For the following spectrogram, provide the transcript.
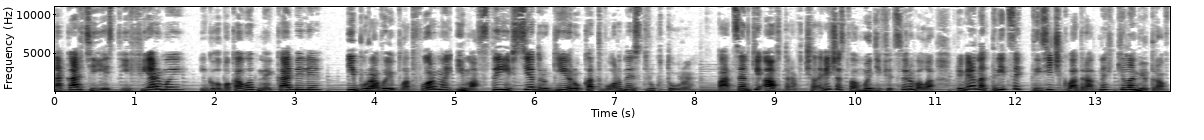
На карте есть и фермы, и глубоководные кабели, и буровые платформы, и мосты, и все другие рукотворные структуры. По оценке авторов, человечество модифицировало примерно 30 тысяч квадратных километров.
